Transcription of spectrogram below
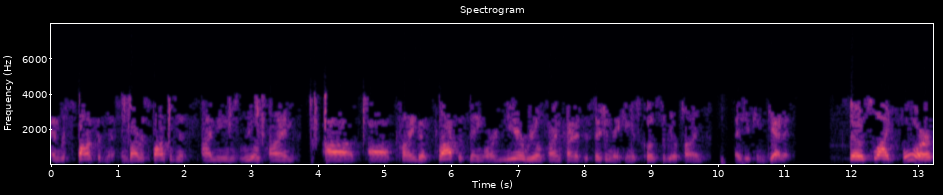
and responsiveness. And by responsiveness, I mean real-time uh, uh, kind of processing or near real-time kind of decision making, as close to real-time as you can get it. So slide four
